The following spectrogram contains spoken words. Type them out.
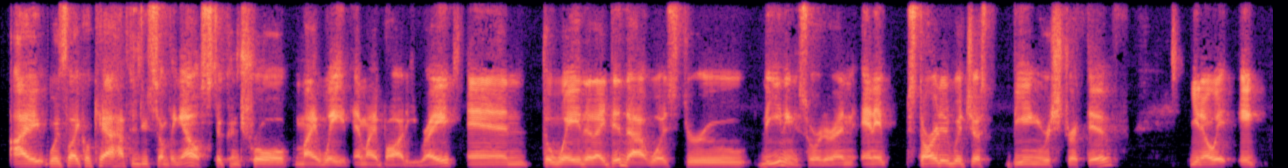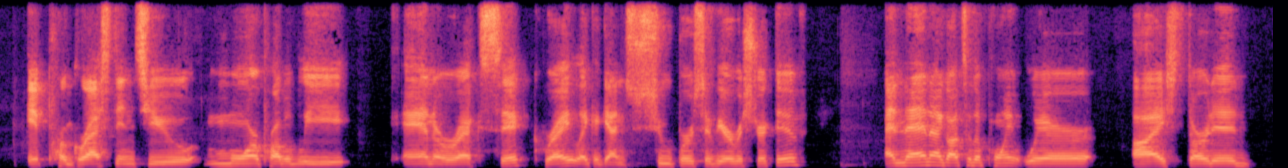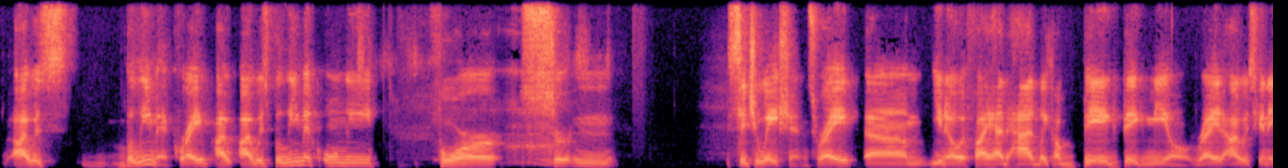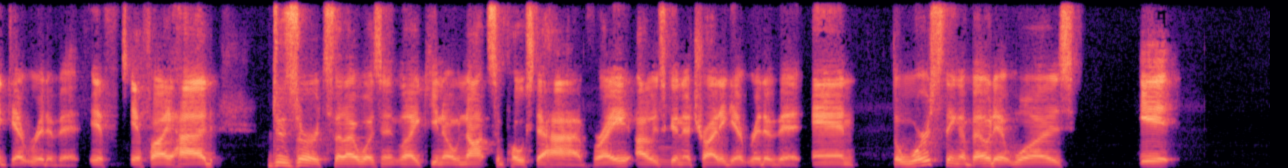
I was like, okay, I have to do something else to control my weight and my body, right? And the way that I did that was through the eating disorder, and and it started with just being restrictive. You know, it it it progressed into more probably anorexic, right? Like again, super severe restrictive and then I got to the point where I started, I was bulimic, right? I, I was bulimic only for certain situations, right? Um, you know, if I had had like a big, big meal, right, I was going to get rid of it. If if I had desserts that I wasn't like, you know, not supposed to have, right, I was mm. going to try to get rid of it. And the worst thing about it was it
